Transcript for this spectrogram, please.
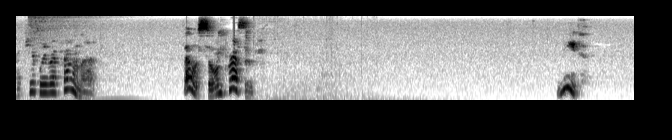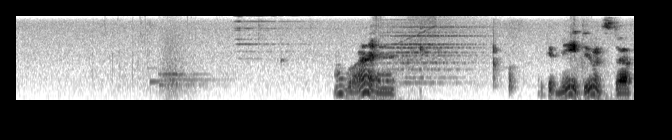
I can't believe I found that. That was so impressive. Neat. Alright. Look at me doing stuff.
